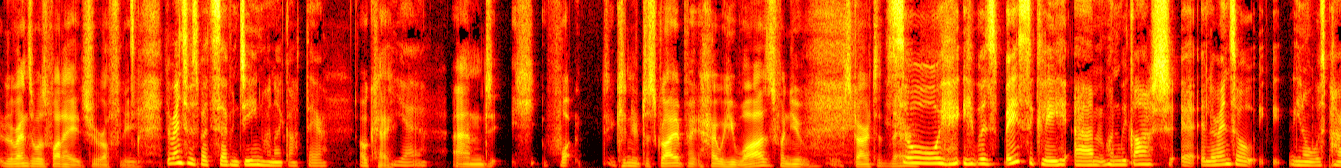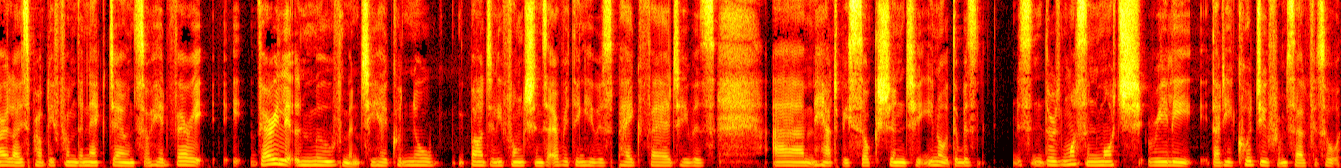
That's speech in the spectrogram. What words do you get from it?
Lorenzo was what age roughly? Lorenzo was about seventeen when I got there. Okay. Yeah. And he, what can you describe how he was when you started there? So he was basically um, when we got uh, Lorenzo, you know, was paralysed probably from the neck down. So he had very, very little movement. He had could no bodily functions. Everything he was peg fed. He was, um, he had to be suctioned. You know, there was there wasn't much really that he could do for himself. So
